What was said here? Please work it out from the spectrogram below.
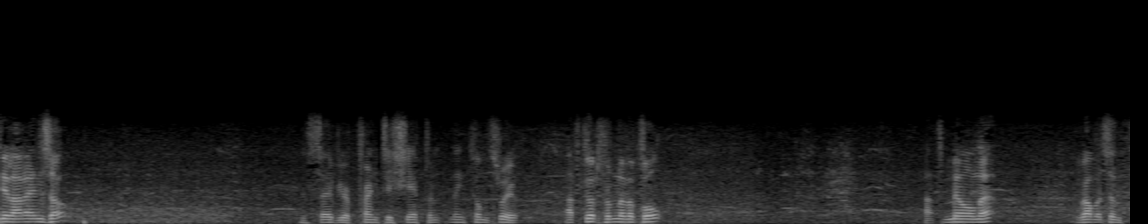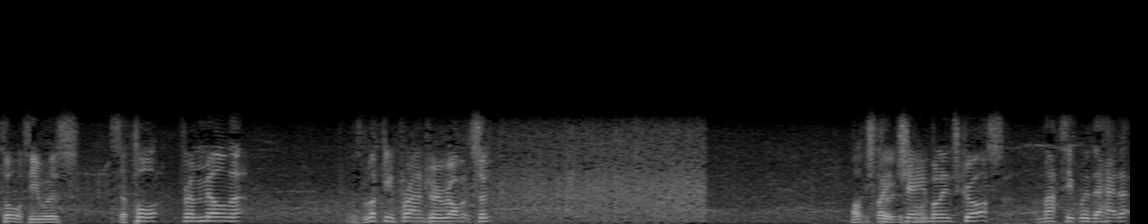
Di Lorenzo. Save your apprenticeship and then come through. That's good from Liverpool. That's Milner. Robertson thought he was support from Milner. Was looking for Andrew Robertson. Oxlade Chamberlain's cross. Matip with the header.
